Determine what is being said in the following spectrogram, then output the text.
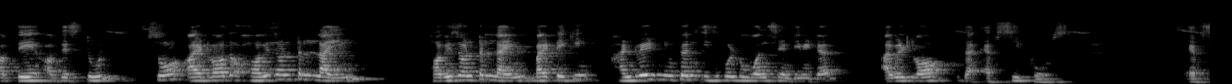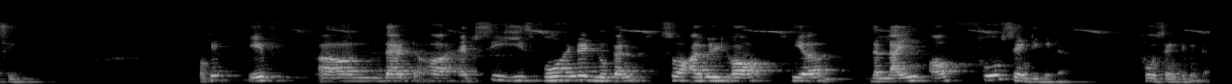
of the of this tool. So I draw the horizontal line, horizontal line by taking 100 Newton is equal to 1 centimeter. I will draw the FC force. FC. Okay. If um, that uh, FC is 400 Newton, so I will draw here the line of 4 centimeter. 4 centimeter.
